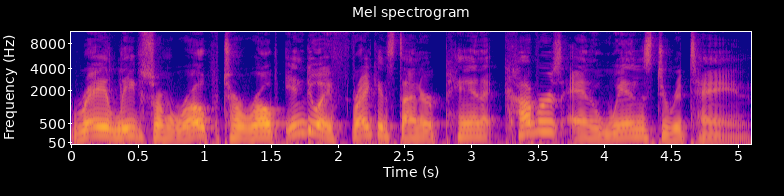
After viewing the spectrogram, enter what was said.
Rey leaps from rope to rope into a Frankensteiner pin, covers and wins to retain.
